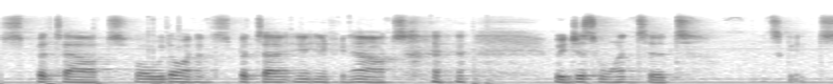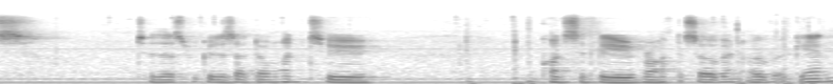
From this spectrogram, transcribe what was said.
spit out well we don't want to spit out anything out. We just wanted let's get to this because I don't want to constantly write this over and over again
